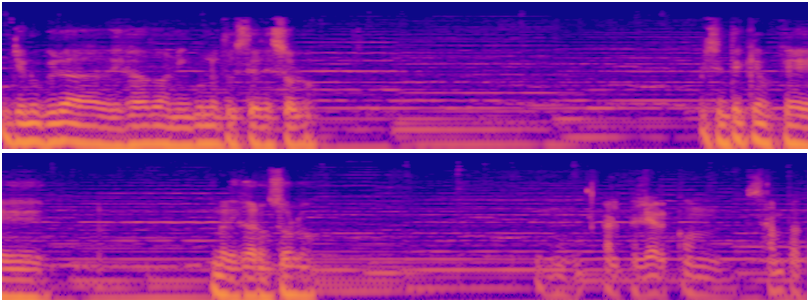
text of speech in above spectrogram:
Yo no hubiera dejado a ninguno de ustedes solo. Y sentí que, que me dejaron solo. Al pelear con Zampaku.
